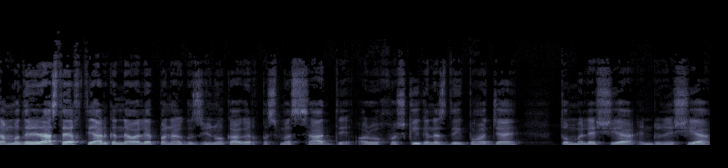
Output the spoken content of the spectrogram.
سمندری راستہ اختیار کرنے والے پناہ گزینوں کا اگر قسمت ساتھ دے اور وہ خشکی کے نزدیک پہنچ جائیں، تو ملیشیا، انڈونیشیا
